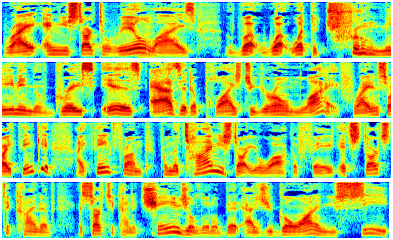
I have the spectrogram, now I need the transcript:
right? And you start to realize what, what, what the true meaning of grace is as it applies to your own life, right? And so I think it, I think from, from the time you start your walk of faith, it starts to kind of, it starts to kind of change a little bit as you go on and you see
